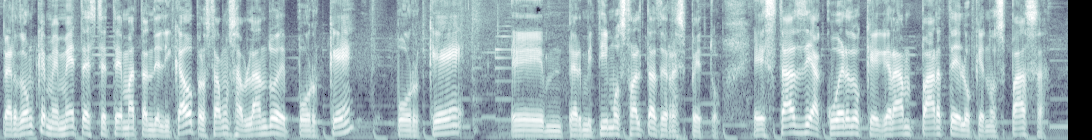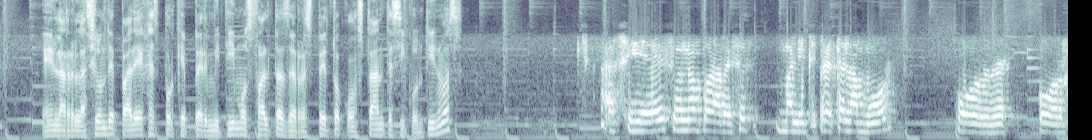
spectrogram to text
Perdón que me meta este tema tan delicado, pero estamos hablando de por qué, por qué eh, permitimos faltas de respeto. ¿Estás de acuerdo que gran parte de lo que nos pasa en la relación de pareja es porque permitimos faltas de respeto constantes y continuas? Así es, uno por a veces malinterpreta el amor por, por,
